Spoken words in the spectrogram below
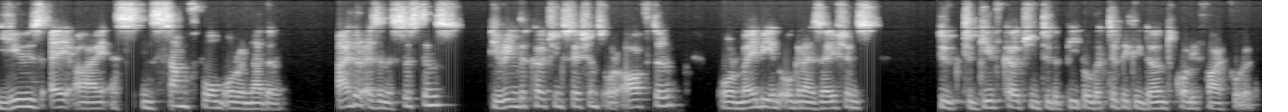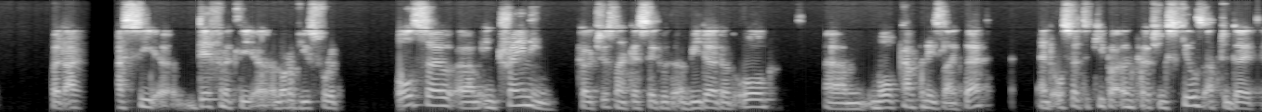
use AI as in some form or another, either as an assistance during the coaching sessions or after, or maybe in organizations to, to give coaching to the people that typically don't qualify for it. But I, I see uh, definitely a, a, lot of use for it. Also, um, in training coaches, like I said, with ovida.org, um, more companies like that, and also to keep our own coaching skills up to date.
